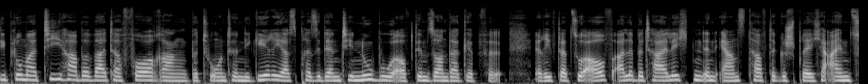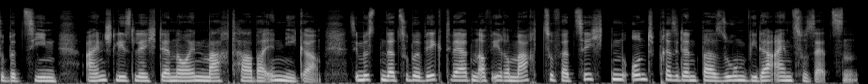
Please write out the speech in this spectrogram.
Diplomatie habe weiter Vorrang, betonte Nigerias Präsident Tinubu auf dem Sondergipfel. Er rief dazu auf, alle Beteiligten in ernsthafte Gespräche einzubeziehen, einschließlich der neuen Machthaber in Niger. Sie müssten dazu bewegt werden, auf ihre Macht zu verzichten und Präsident Basum wieder einzusetzen.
